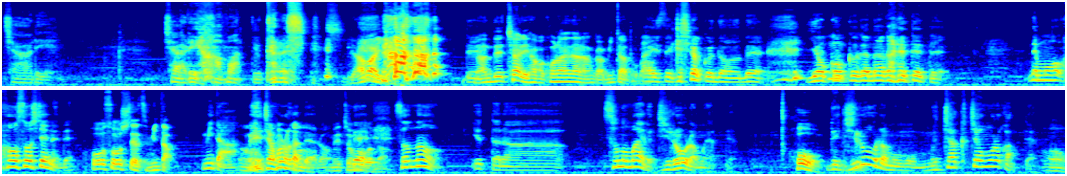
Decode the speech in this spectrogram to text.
チャーリー。チャーリー浜って言ったらしい。やばいよ でなんでチャーリー浜この間なんか見たとか。相席食堂で予告が流れてて、でもう放送してんねんで。放送したやつ見た。見た、うん。めっちゃおもろかったやろ、うん。めっちゃおもろかった。でその言ったらその前がジローラモやってほでジローラモもむちゃくちゃおもろかったよ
